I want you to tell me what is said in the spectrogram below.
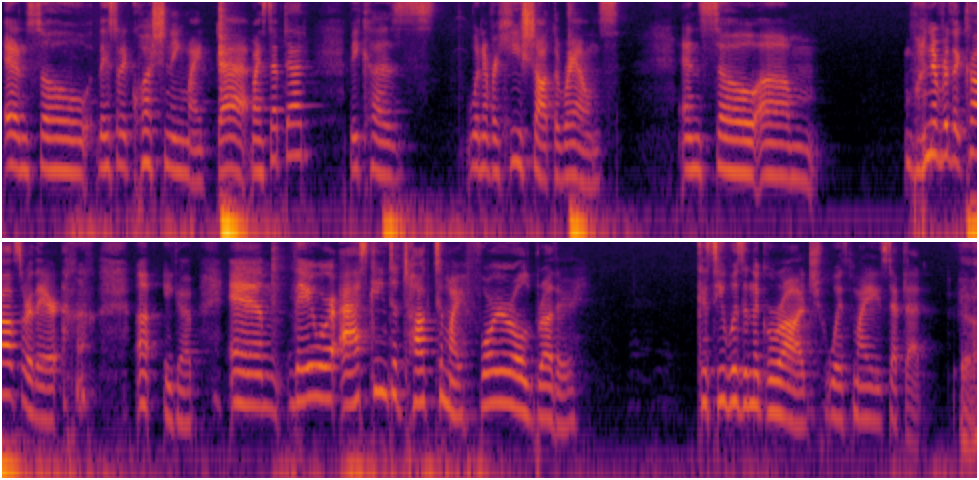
and so they started questioning my dad, my stepdad, because whenever he shot the rounds, and so um, whenever the cops were there, uh, EGAB, and they were asking to talk to my four year old brother, because he was in the garage with my stepdad. Yeah.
